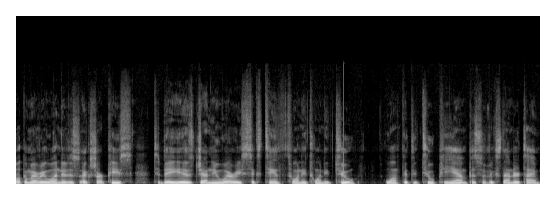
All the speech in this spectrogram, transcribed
Welcome everyone to this XRPeace. Today is January 16th, 2022, 1.52 p.m. Pacific Standard Time.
